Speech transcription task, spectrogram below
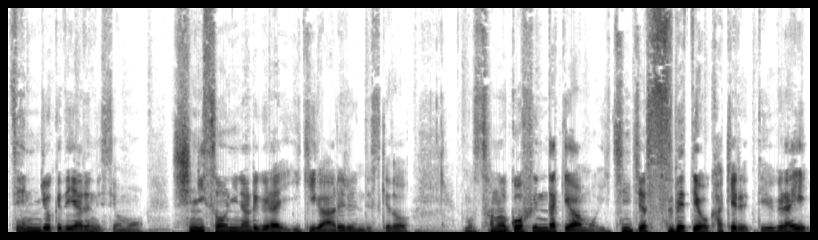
全力でやるんですよ。もう死にそうになるぐらい息が荒れるんですけどもうその5分だけはもう一日の全てをかけるっていうぐらい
